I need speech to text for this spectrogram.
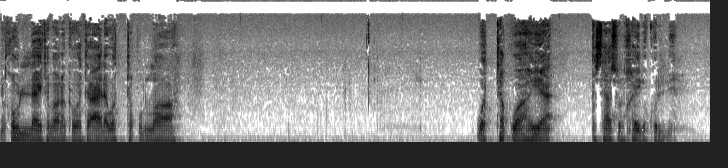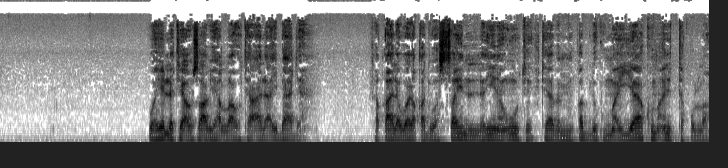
لقول الله تبارك وتعالى واتقوا الله. والتقوى هي أساس الخير كله. وهي التي أوصى بها الله تعالى عباده. فقال ولقد وصينا الذين أوتوا كتابا من قبلكم وإياكم أن اتقوا الله.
